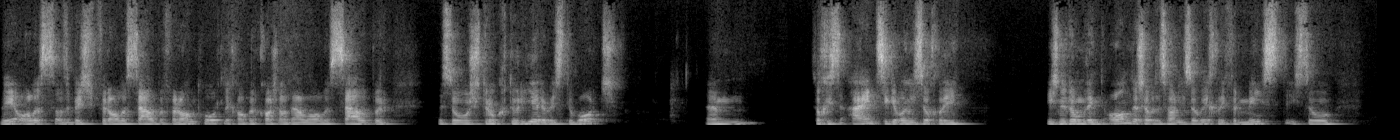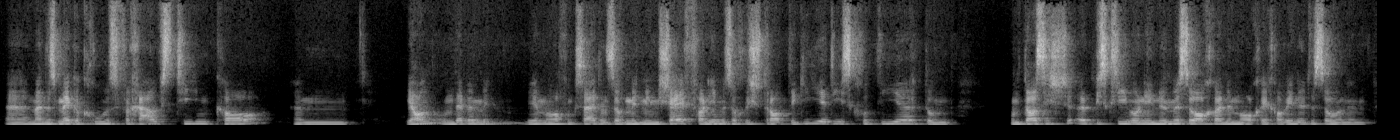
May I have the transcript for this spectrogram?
wie alles, also bist für alles selber verantwortlich, aber kannst halt auch alles selber so strukturieren, wie du willst. Ähm, so das Einzige, was ich so ein bisschen, ist nicht unbedingt anders, aber das habe ich so wirklich vermisst, ist so, äh, wir haben ein mega cooles Verkaufsteam gehabt. Ähm, ja, und eben, wie am Anfang gesagt und so mit meinem Chef habe ich immer so ein bisschen Strategien diskutiert und, und das ist etwas gewesen, was ich nicht mehr so machen konnte. Ich habe nicht so einen,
